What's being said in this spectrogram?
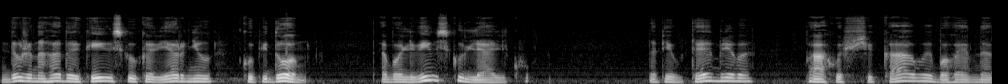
дуже нагадує київську кав'ярню Купідон або львівську ляльку. Напівтемрява, пахощі кави, богемна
